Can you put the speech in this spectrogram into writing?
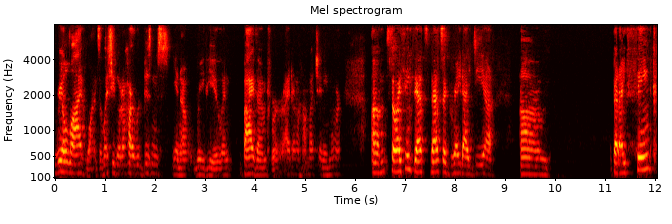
real live ones, unless you go to Harvard Business, you know, Review and buy them for I don't know how much anymore. Um, so I think that's that's a great idea. Um, but I think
